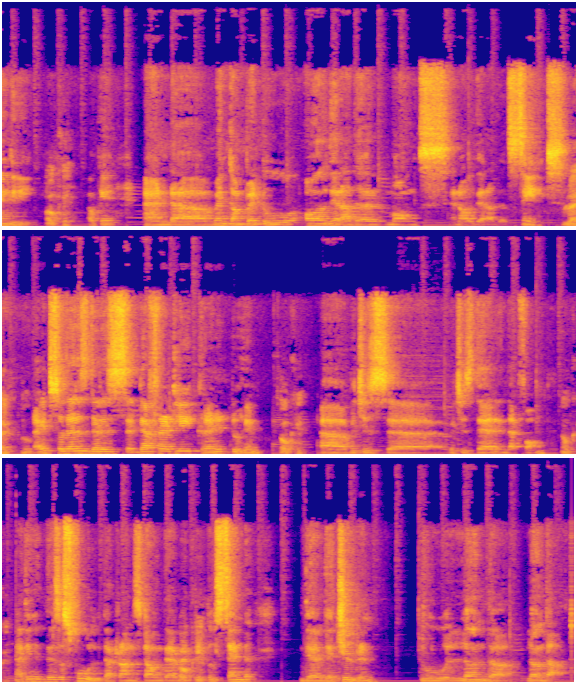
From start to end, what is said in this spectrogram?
angry. Okay. Okay. And uh, when compared to all their other monks and all their other saints, Right. Okay. right? So there is there is definitely credit to him, Okay. uh, which is uh, which is there in that form. Okay. I think there's a school that runs down there where Okay. people send their their children to learn the learn the art.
